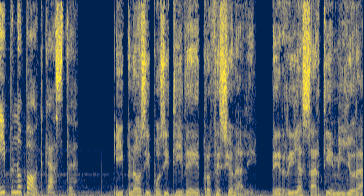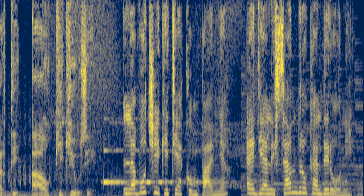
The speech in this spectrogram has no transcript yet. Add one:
Ipno Podcast. Ipnosi positive e professionali per rilassarti e migliorarti a occhi chiusi. La voce che ti accompagna è di Alessandro Calderoni.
